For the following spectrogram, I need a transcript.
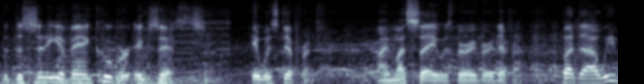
that the city of Vancouver exists. It was different. I must say it was very, very different. But uh, we've,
